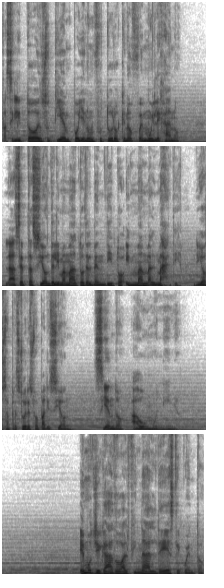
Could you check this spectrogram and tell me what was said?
facilitó en su tiempo y en un futuro que no fue muy lejano la aceptación del imamato del bendito Imam al-Mahdi. Dios apresure su aparición, siendo aún muy niño. Hemos llegado al final de este cuento.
